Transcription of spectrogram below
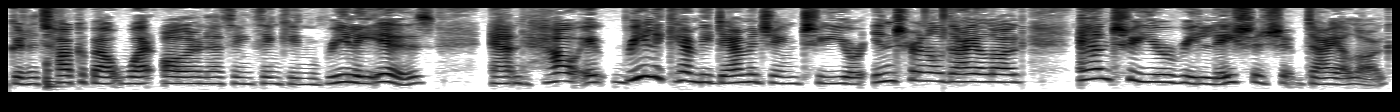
going to talk about what all or nothing thinking really is and how it really can be damaging to your internal dialogue and to your relationship dialogue.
